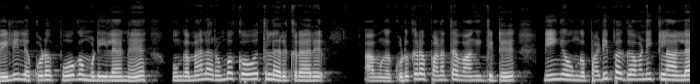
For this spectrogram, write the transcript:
வெளியில் கூட போக முடியலன்னு உங்கள் மேலே ரொம்ப கோவத்தில் இருக்கிறாரு. அவங்க கொடுக்குற பணத்தை வாங்கிக்கிட்டு நீங்கள் உங்கள் படிப்பை கவனிக்கலாம்ல.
